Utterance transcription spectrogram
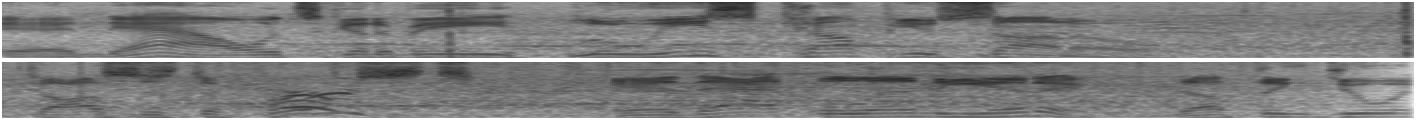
And now it's going to be Luis Campusano. Tosses to first, and that will end the inning. Nothing doing.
